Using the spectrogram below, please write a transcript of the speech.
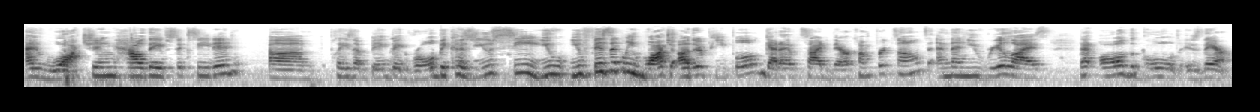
and watching how they've succeeded um, plays a big big role because you see you you physically watch other people get outside their comfort zones and then you realize that all the gold is there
